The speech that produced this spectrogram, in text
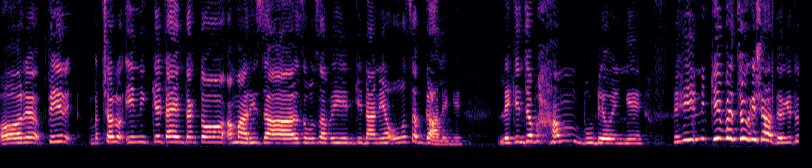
और फिर चलो इनके टाइम तक तो हमारी सास वो सब इनकी नानियाँ वो सब गा लेंगे। लेकिन जब हम बूढ़े होंगे इनके बच्चों की शादी होगी तो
